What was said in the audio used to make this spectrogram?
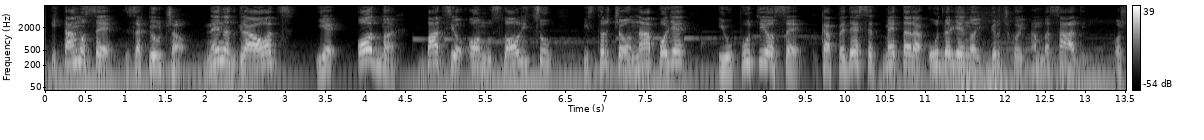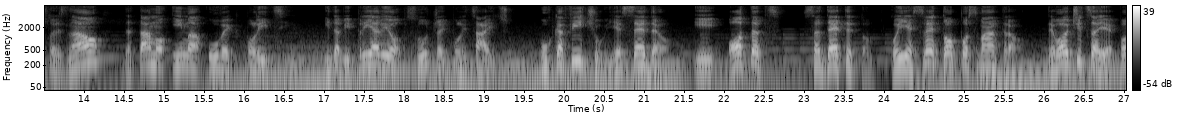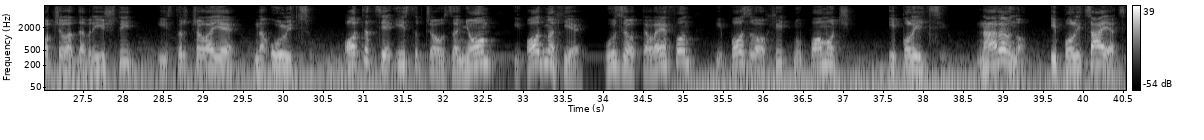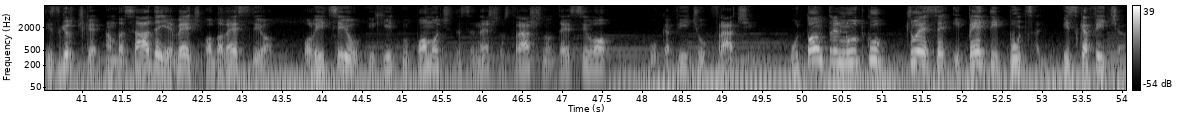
i tamo se zaključao. Nenad Graovac je odmah bacio onu stolicu, istrčao napolje i uputio se ka 50 metara udaljenoj grčkoj ambasadi, pošto je znao da tamo ima uvek policije i da bi prijavio slučaj policajcu. U kafiću je sedeo i otac sa detetom koji je sve to posmatrao. Devojčica je počela da vrišti i istrčala je na ulicu. Otac je istrčao za njom i odmah je uzeo telefon i pozvao hitnu pomoć i policiju. Naravno, i policajac iz grčke ambasade je već obavestio policiju i hitnu pomoć da se nešto strašno desilo u kafiću Fraći. U tom trenutku čuje se i peti pucanj iz kafića.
